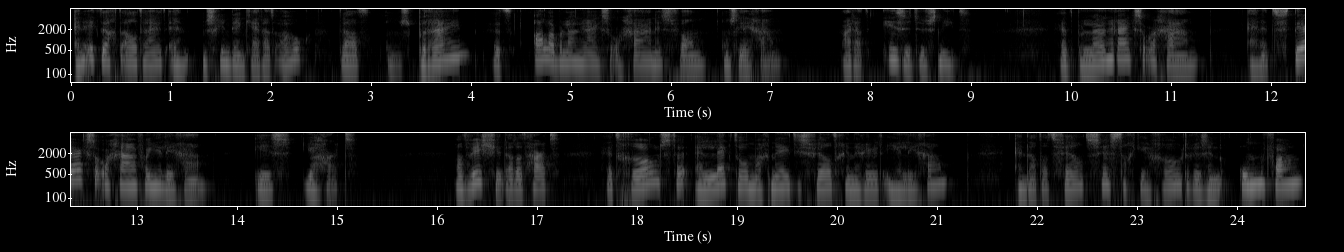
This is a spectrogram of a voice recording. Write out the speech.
En ik dacht altijd, en misschien denk jij dat ook, dat ons brein het allerbelangrijkste orgaan is van ons lichaam. Maar dat is het dus niet. Het belangrijkste orgaan en het sterkste orgaan van je lichaam is je hart. Want wist je dat het hart het grootste elektromagnetisch veld genereert in je lichaam? En dat dat veld 60 keer groter is in omvang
